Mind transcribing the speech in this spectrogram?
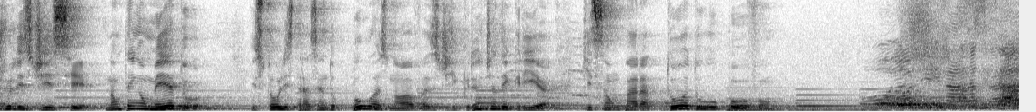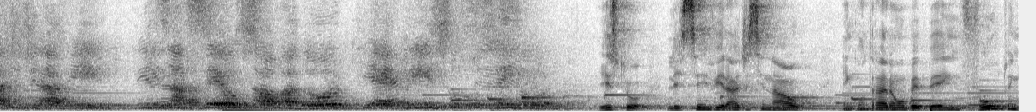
Anjo lhes disse: Não tenham medo, estou lhes trazendo boas novas de grande alegria, que são para todo o povo. Hoje, na cidade de Davi, lhes nasceu o Salvador, que é Cristo o Senhor. Isto lhes servirá de sinal. Encontrarão o bebê envolto em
